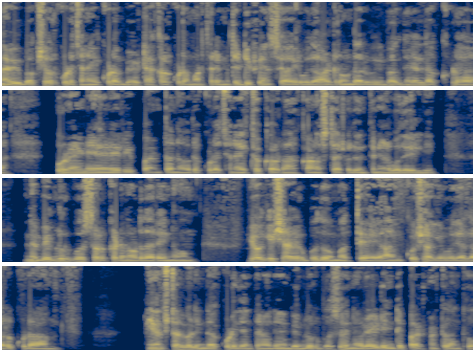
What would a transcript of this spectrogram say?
ನವಿ ಬಕ್ಷ ಅವರು ಕೂಡ ಚೆನ್ನಾಗಿ ಕೂಡ ಟ್ಯಾಕಲ್ ಕೂಡ ಮಾಡ್ತಾರೆ. ಮತ್ತೆ ಡಿಫೆನ್ಸ್ ಆಗಿರ್ಬೋದು ಆಲ್ರೌಂಡರ್ ವಿಭಾಗದಲ್ಲಿ ಎಲ್ಲ ಕೂಡ ಪುಣೇರಿ ಪಂಟನ್ ಅವರು ಕೂಡ ಚೆನ್ನಾಗಿ ಕಾಣಿಸ್ತಾ ಇರೋದು ಅಂತ ಹೇಳ್ಬೋದು ಇಲ್ಲಿ. ಇನ್ನು ಬೆಂಗಳೂರು ಬೋಸ್ ಅವ್ರ ಕಡೆ ನೋಡಿದರೆ ಇನ್ನು ಯೋಗೇಶ್ ಆಗಿರ್ಬೋದು, ಮತ್ತೆ ಅಂಕುಶ್ ಆಗಿರ್ಬೋದು, ಎಲ್ಲರೂ ಕೂಡ ಯಂಗ್ಸ್ಟರ್ ಗಳಿಂದ ಕೂಡಿದೆ ಅಂತ ಹೇಳೋದು ಬೆಂಗಳೂರು ಬಸ್ ಇನ್ನು ರೈಡಿಂಗ್ ಡಿಪಾರ್ಟ್ಮೆಂಟ್ ಅಂತೂ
